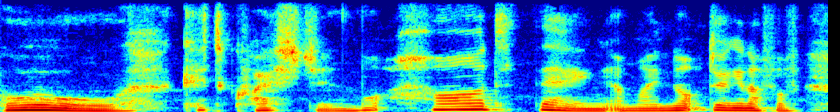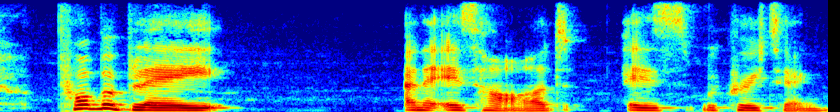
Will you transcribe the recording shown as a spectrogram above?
Oh, good question. What hard thing am I not doing enough of? Probably, and it is hard, is recruiting.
